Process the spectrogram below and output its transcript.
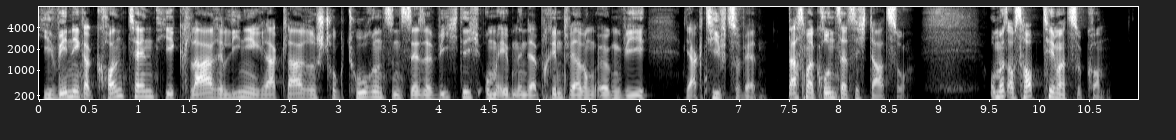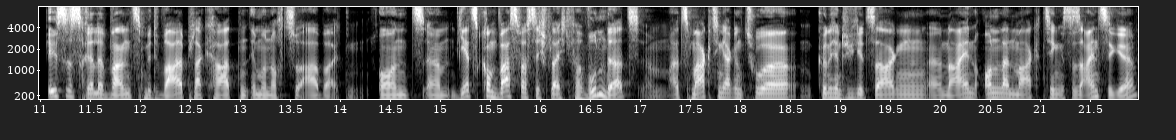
je weniger Content, je klare Linien, je klare Strukturen sind sehr, sehr wichtig, um eben in der Printwerbung irgendwie ja, aktiv zu werden. Das mal grundsätzlich dazu. Um jetzt aufs Hauptthema zu kommen ist es relevant, mit Wahlplakaten immer noch zu arbeiten. Und ähm, jetzt kommt was, was dich vielleicht verwundert. Ähm, als Marketingagentur könnte ich natürlich jetzt sagen, äh, nein, Online-Marketing ist das Einzige.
